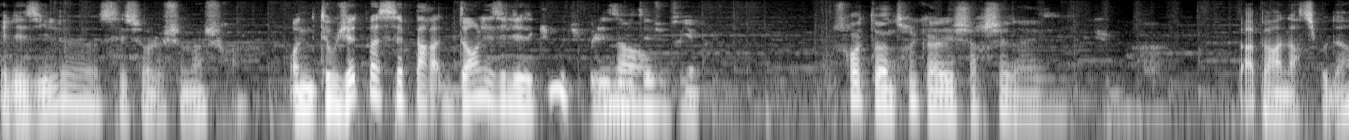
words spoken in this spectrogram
Et les îles, euh, c'est sur le chemin, je crois. On était obligé de passer par dans les îles des écumes ou tu peux les Non. éviter? Je me souviens plus. Je crois que t'as un truc à aller chercher dans les écumes. Bah, à part un artibaudin.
